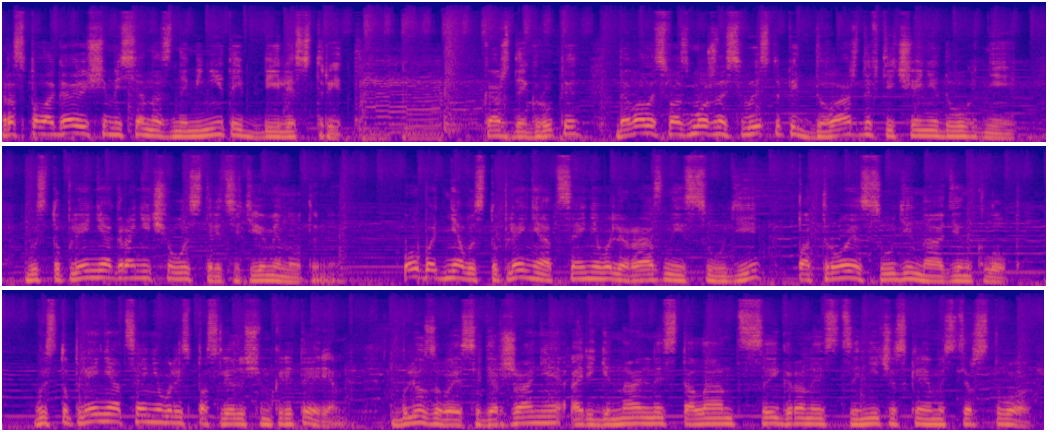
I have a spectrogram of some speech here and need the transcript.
располагающимися на знаменитой Билли-стрит. Каждой группе давалась возможность выступить дважды в течение двух дней. Выступление ограничивалось 30 минутами. Оба дня выступления оценивали разные судьи, по трое судей на один клуб. Выступления оценивались по следующим критериям. Блюзовое содержание, оригинальность, талант, сыгранность, сценическое мастерство –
